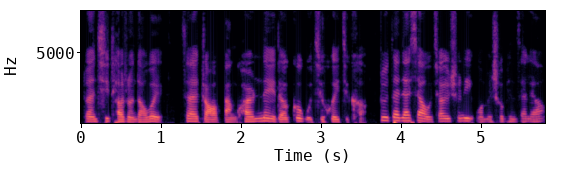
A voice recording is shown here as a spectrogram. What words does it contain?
短期调整到位，再找板块内的个股机会即可。祝大家下午交易顺利，我们收评再聊。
